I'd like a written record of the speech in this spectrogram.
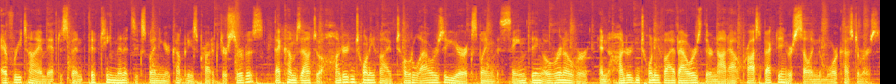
every time they have to spend 15 minutes explaining your company's product or service, that comes out to 125 total hours a year explaining the same thing over and over, and 125 hours they're not out prospecting or selling to more customers.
